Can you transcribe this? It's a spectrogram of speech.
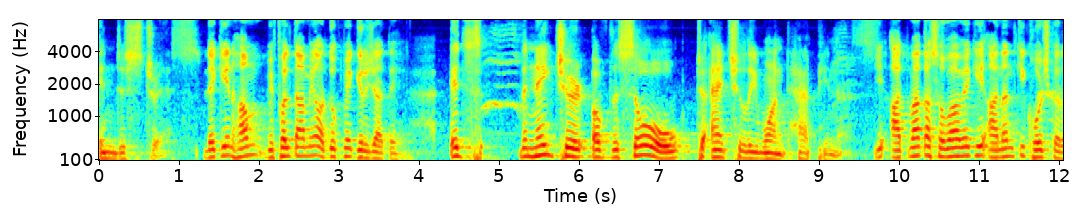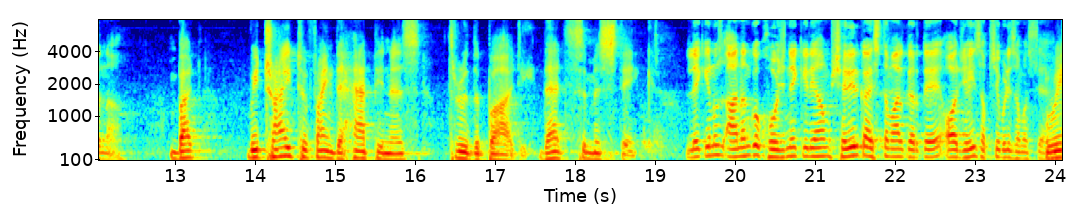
in distress. लेकिन हम विफलता में और दुख में गिर जाते हैं It's the nature of the soul to actually want happiness. ये आत्मा का स्वभाव है कि आनंद की खोज करना But we try to find the happiness through the body. That's a mistake. लेकिन उस आनंद को खोजने के लिए हम शरीर का इस्तेमाल करते हैं और यही सबसे बड़ी समस्या है We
